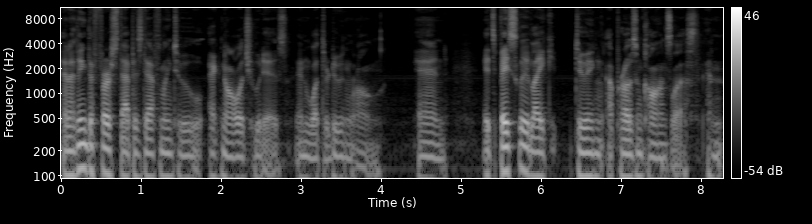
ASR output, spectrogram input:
And I think the first step is definitely to acknowledge who it is and what they're doing wrong. And it's basically like doing a pros and cons list. And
